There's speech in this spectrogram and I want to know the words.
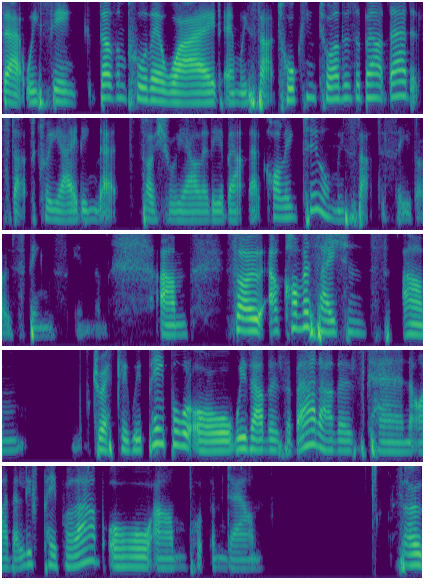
that we think doesn't pull their weight and we start talking to others about that, it starts creating that social reality about that colleague too and we start to see those things in them. Um, so our conversations um, directly with people or with others about others can either lift people up or um, put them down. So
